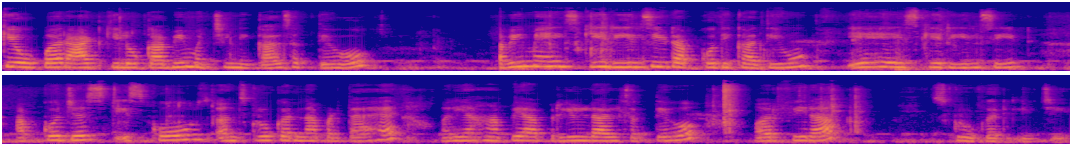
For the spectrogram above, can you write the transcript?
के ऊपर आठ किलो का भी मच्छी निकाल सकते हो। अभी मैं इसकी रील सीट आपको दिखाती हूँ। ये है इसकी रील सीट आपको जस्ट इसको अनस्क्रू करना पड़ता है और यहाँ पे आप रील डाल सकते हो और फिर आप स्क्रू कर लीजिए।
